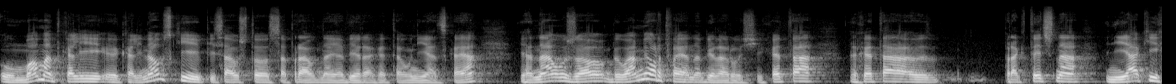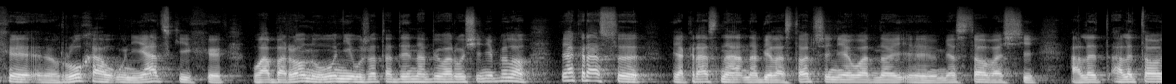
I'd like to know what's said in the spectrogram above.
u moment, Kalinowski pisał, że saprawna ja wiera, to uniacka, ja, ja naużo była martwa ja na Białorusi. Heta Heta e, praktyczna nijakich e, ruchał uniackich e, u abaronu Unii już wtedy na Białorusi nie było. Jak raz, jak raz na, na Bielastoczynie, u jednej miastowości, ale, ale to,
